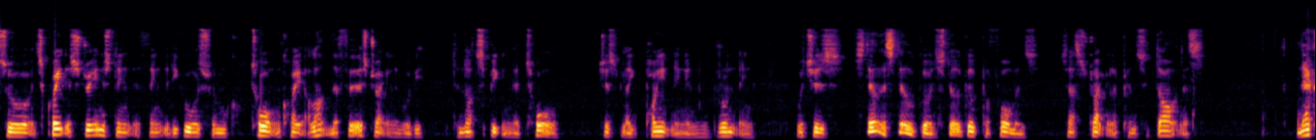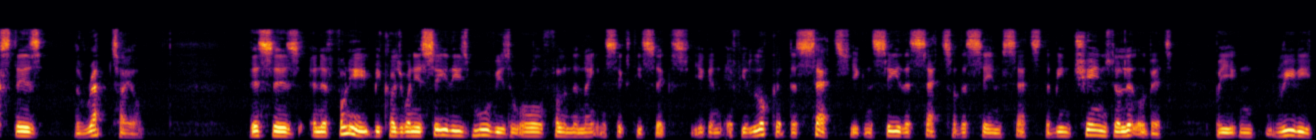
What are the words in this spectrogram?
So it's quite a strange thing to think that he goes from talking quite a lot in the first Dracula movie to not speaking at all, just like pointing and grunting, which is still is still good, still a good performance. So that's Dracula Prince of Darkness. Next is The Reptile. This is and it's funny because when you see these movies that were all filmed in 1966, you can if you look at the sets, you can see the sets are the same sets. They've been changed a little bit, but you can really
